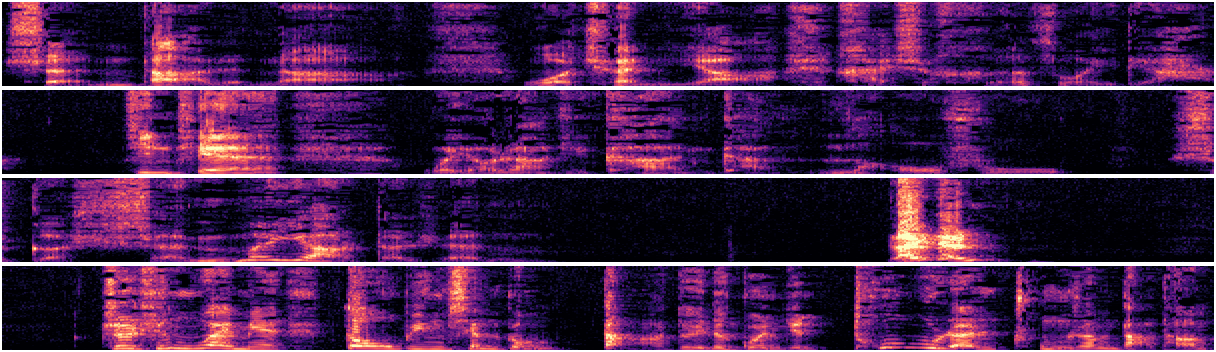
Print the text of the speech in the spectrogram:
沈大人呐，我劝你呀，还是合作一点儿。”今天，我要让你看看老夫是个什么样的人。来人！只听外面刀兵相撞，大队的官军突然冲上大堂。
